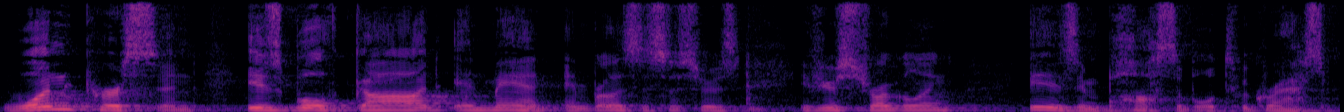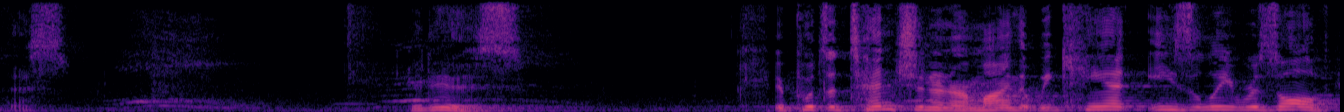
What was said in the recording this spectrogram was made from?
one person, is both God and man. And, brothers and sisters, if you're struggling, it is impossible to grasp this. It is. It puts a tension in our mind that we can't easily resolve.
